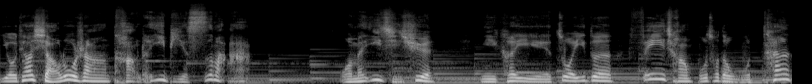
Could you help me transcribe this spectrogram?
有条小路上躺着一匹死马，我们一起去。”你可以做一顿非常不错的午餐，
